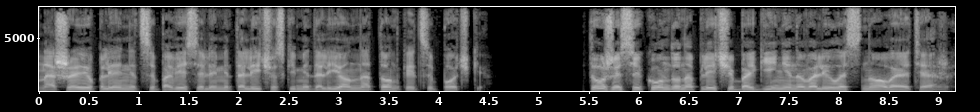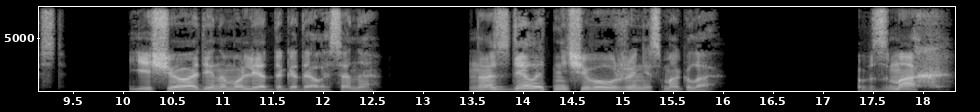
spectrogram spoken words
На шею пленницы повесили металлический медальон на тонкой цепочке. Ту же секунду на плечи богини навалилась новая тяжесть. Еще один амулет, догадалась она. Но сделать ничего уже не смогла. Взмах!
